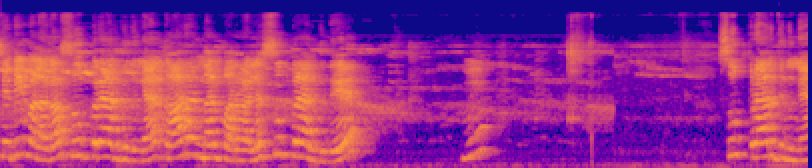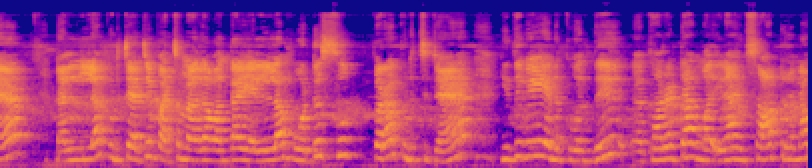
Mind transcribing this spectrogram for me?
செடி மிளகா சூப்பராக இருக்குதுங்க. காரம் இருந்தாலும் பரவாயில்ல சூப்பராக இருக்குது. ம்? சூப்பராக இருக்குதுங்க. நல்லா பிடிச்சாச்சு பச்சை மிளகாய் வெங்காயம் எல்லாம் போட்டு சூப்பராக குடிச்சிட்டேன். இதுவே எனக்கு வந்து கரெக்டாக ம நான் சாப்பிட்றேன்னா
